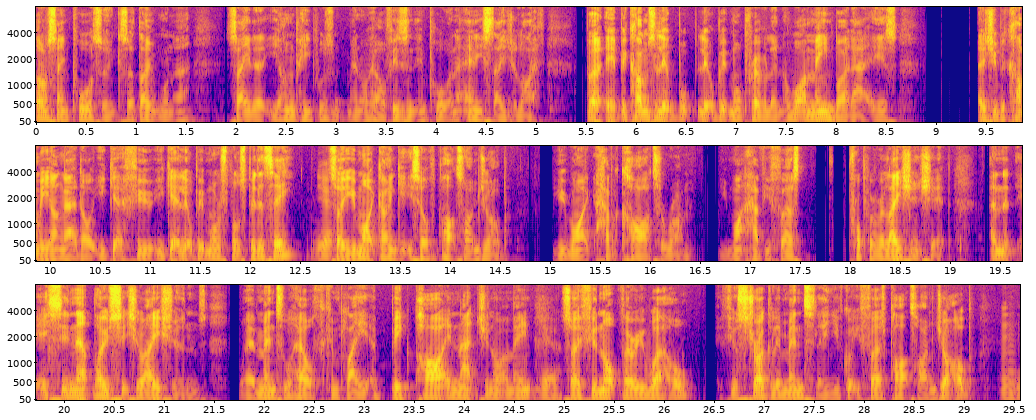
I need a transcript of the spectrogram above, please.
don't say important because I don't want to say that young people's mental health isn't important at any stage of life, but it becomes a little little bit more prevalent. And what I mean by that is, as you become a young adult, you get a few, you get a little bit more responsibility. Yeah. So you might go and get yourself a part time job. You might have a car to run. You might have your first proper relationship, and it's in that, those situations where mental health can play a big part in that. Do you know what I mean? Yeah. So if you're not very well, if you're struggling mentally, and you've got your first part-time job, Mm.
